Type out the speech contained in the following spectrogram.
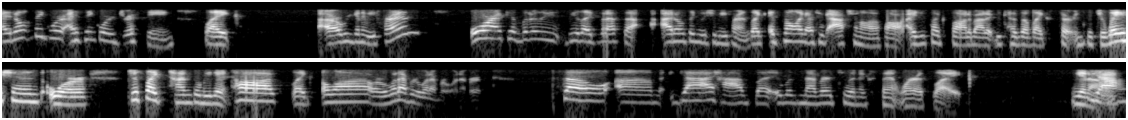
I don't think we're I think we're drifting. Like are we going to be friends? Or I could literally be like, Vanessa, I don't think we should be friends. Like, it's not like I took action on a thought. I just like thought about it because of like certain situations or just like times when we didn't talk like a lot or whatever, whatever, whatever. So, um, yeah, I have, but it was never to an extent where it's like, you know, Yeah.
